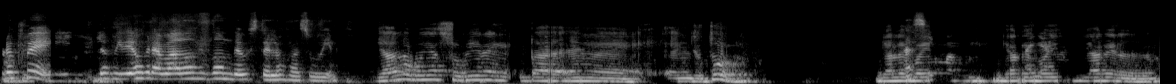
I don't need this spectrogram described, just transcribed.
profe, ¿y los videos grabados, ¿dónde usted los va a subir? Ya lo voy a subir en, en, en YouTube. Ya les, Ah, voy, a, ya les voy a enviar el,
